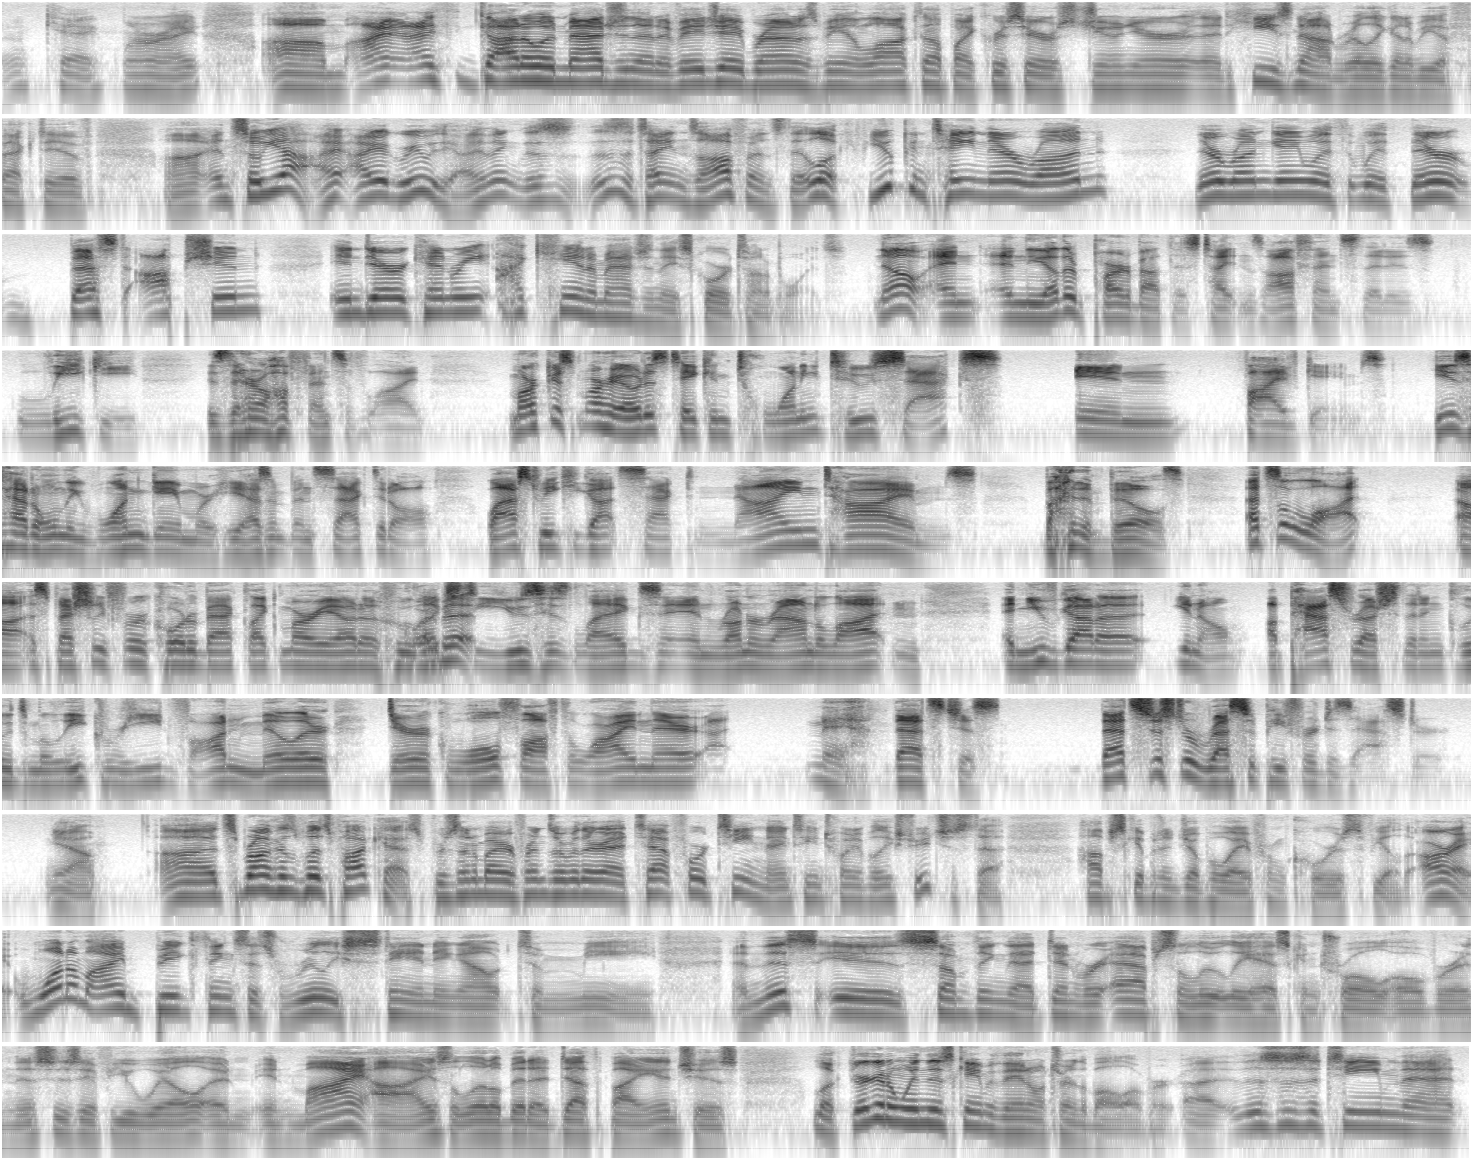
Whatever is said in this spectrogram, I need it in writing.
okay, all right. Um, I I got to imagine that if AJ Brown is being locked up by Chris Harris Jr., that he's not really going to be effective. Uh, and so yeah, I, I agree with you. I think this is this is a Titans offense that look if you contain their run, their run game with with their best option in Derrick Henry, I can't imagine they score a ton of points. No, and and the other part about this Titans offense that is leaky is their offensive line. Marcus Mariota's taken 22 sacks in five games. He's had only one game where he hasn't been sacked at all. Last week he got sacked nine times by the Bills. That's a lot, uh, especially for a quarterback like Mariota who Quite likes to use his legs and run around a lot. And and you've got a you know a pass rush that includes Malik Reed, Von Miller, Derek Wolfe off the line there. I- Man, that's just that's just a recipe for disaster. Yeah. Uh, it's the Broncos Blitz podcast presented by our friends over there at Tap 14, 1920 Blake Street. Just a hop, skip, and a jump away from Coors Field. All right. One of my big things that's really standing out to me, and this is something that Denver absolutely has control over, and this is, if you will, and in my eyes, a little bit of death by inches. Look, they're going to win this game if they don't turn the ball over. Uh, this is a team that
